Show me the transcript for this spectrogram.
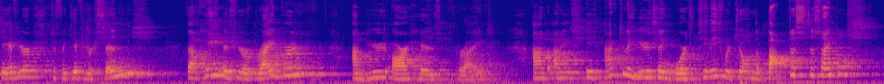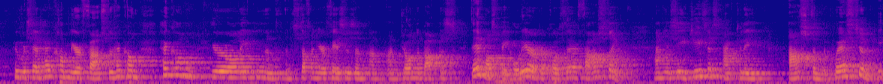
Saviour, to forgive your sins, that he is your bridegroom and you are his bride. And, and he's, he's actually using words. See, these were John the Baptist's disciples who were saying, How come you're fasting? How come how come you're all eating and, and stuff on your faces and, and, and John the Baptist, they must be holier because they're fasting. And you see, Jesus actually asked them the question. He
